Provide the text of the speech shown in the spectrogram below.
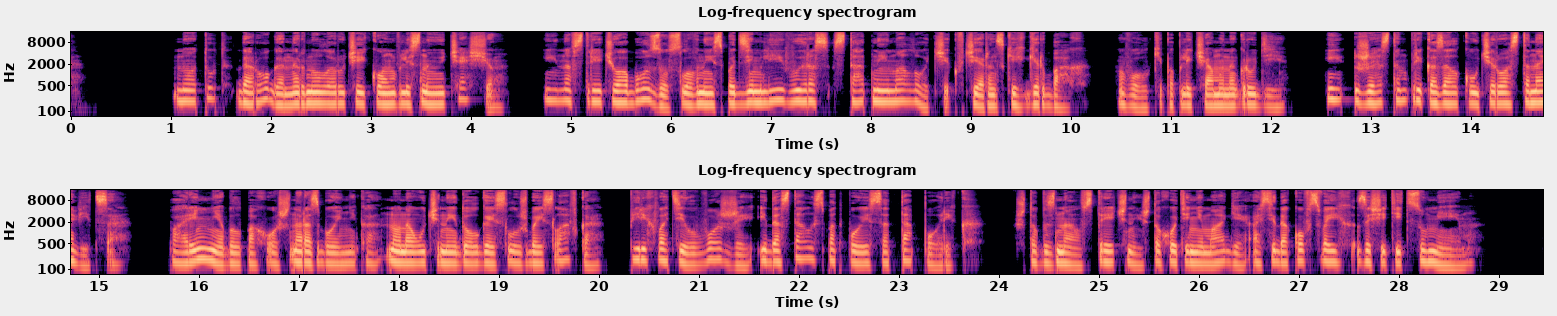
Но тут дорога нырнула ручейком в лесную чащу, и навстречу обозу, словно из-под земли, вырос статный молодчик в чернских гербах, волки по плечам и на груди, и жестом приказал кучеру остановиться. Парень не был похож на разбойника, но наученный долгой службой Славка перехватил вожжи и достал из-под пояса топорик, чтобы знал встречный, что хоть и не маги, а седаков своих защитить сумеем.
